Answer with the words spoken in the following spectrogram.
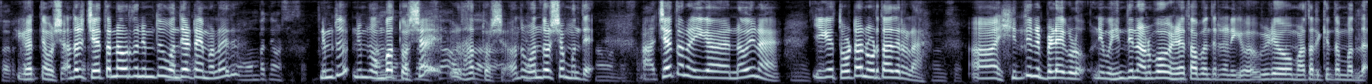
ಸರ್. ಈಗ ಹತ್ತನೇ ವರ್ಷ. ಅಂದ್ರೆ ಚೇತನ್ ಅವ್ರದ್ದು ನಿಮ್ದು ಒಂದೇ ಟೈಮ್ ಅಲ್ಲ ಇದು? ಒಂಬತ್ತನೇ ವರ್ಷ ಸರ್. ನಿಮ್ದು ನಿಮ್ದು ಒಂಬತ್ತು ವರ್ಷ ಇವ್ರದ್ದು ಹತ್ತು ವರ್ಷ. ಅಂದ್ರೆ ಒಂದು ವರ್ಷ ಮುಂದೆ. ಆ, ಚೇತನ ಈಗ ನವೀನ ಈಗ ತೋಟ ನೋಡ್ತಾ ಇದ್ದೀರಲ್ಲ? ಆ, ಹಿಂದಿನ ಬೆಳೆಗಳು ನೀವು ಹಿಂದಿನ ಅನುಭವ ಹೇಳ್ತಾ ಬಂದ್ರೆ ನನಗೆ ವಿಡಿಯೋ ಮಾತಾಡೋಕ್ಕಿಂತ ಮೊದಲು.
